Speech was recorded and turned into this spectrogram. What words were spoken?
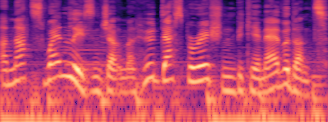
And that's when, ladies and gentlemen, her desperation became evident.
